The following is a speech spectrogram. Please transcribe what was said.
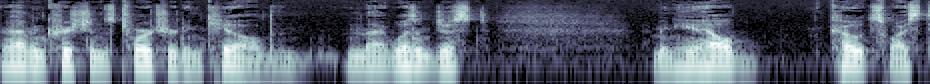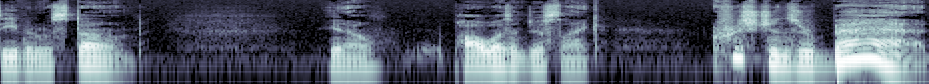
We're having Christians tortured and killed, and that wasn't just I mean, he held coats while Stephen was stoned. You know, Paul wasn't just like, Christians are bad.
